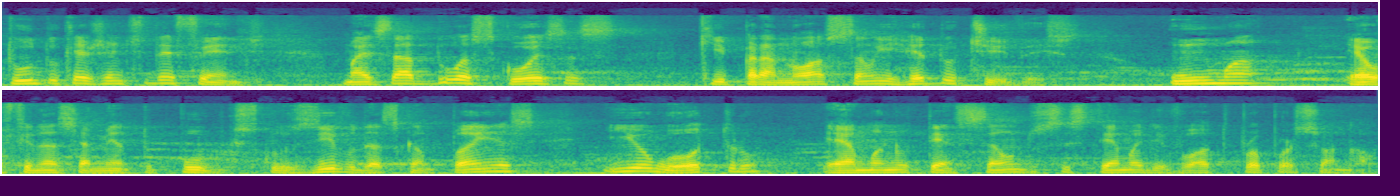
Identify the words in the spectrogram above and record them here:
tudo que a gente defende, mas há duas coisas que para nós são irredutíveis. Uma é o financiamento público exclusivo das campanhas e o outro é a manutenção do sistema de voto proporcional.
